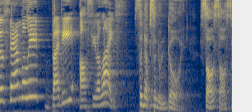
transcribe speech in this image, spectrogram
The Family Buddy of Your Life สนับสนุนโดย สสส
